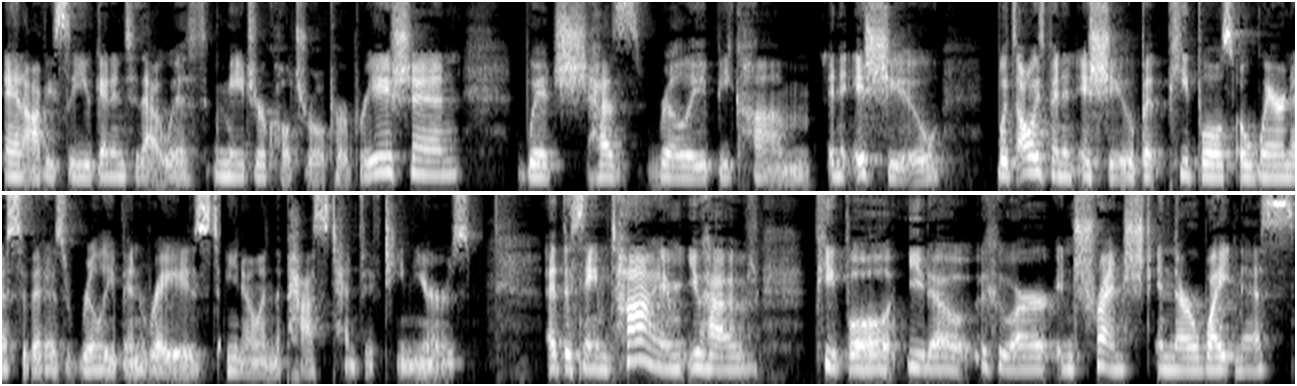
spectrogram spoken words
And obviously, you get into that with major cultural appropriation, which has really become an issue what's always been an issue, but people's awareness of it has really been raised, you know, in the past 10, 15 years. At the same time, you have people, you know, who are entrenched in their whiteness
